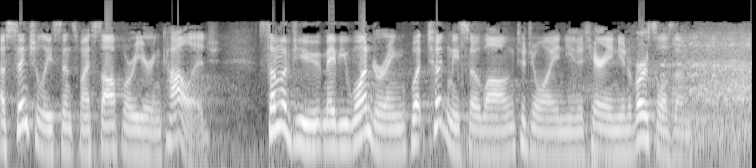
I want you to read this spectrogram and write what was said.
essentially since my sophomore year in college, some of you may be wondering what took me so long to join Unitarian Universalism.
